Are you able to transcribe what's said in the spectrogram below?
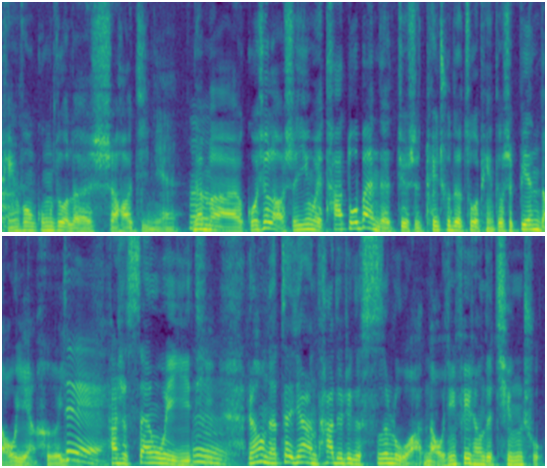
屏风工作了十好几年。那么国修老师，因为他多半的就是推出的作品都是编导演合一，对，他是三位一体。然后呢，再加上他的这个思路啊，脑筋非常的清楚，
